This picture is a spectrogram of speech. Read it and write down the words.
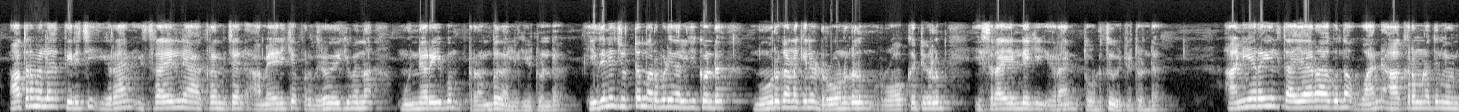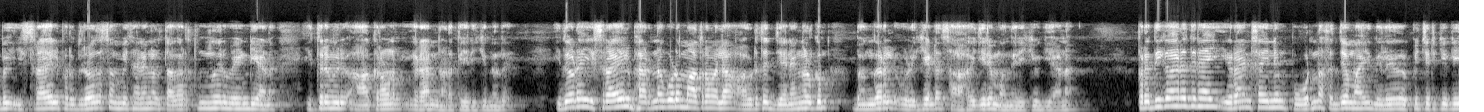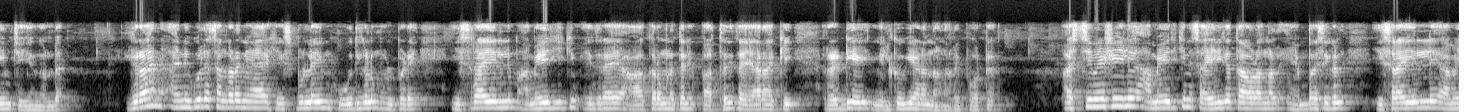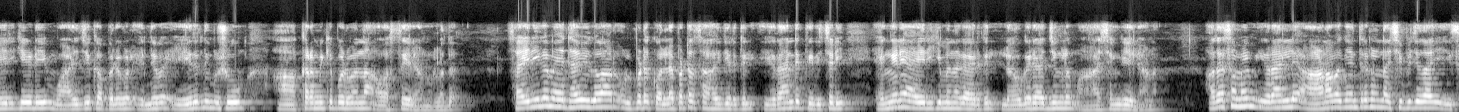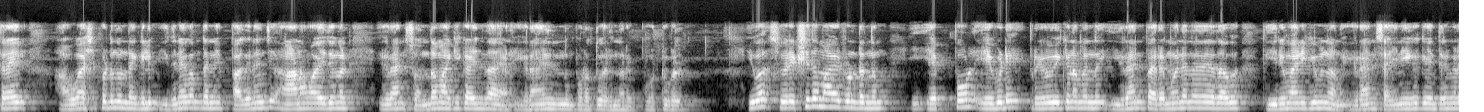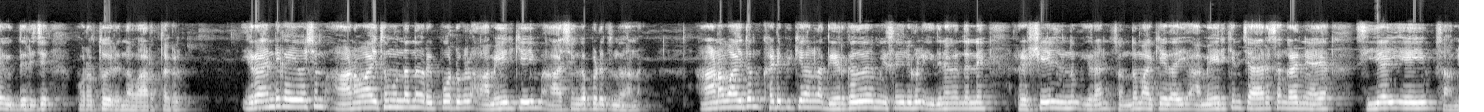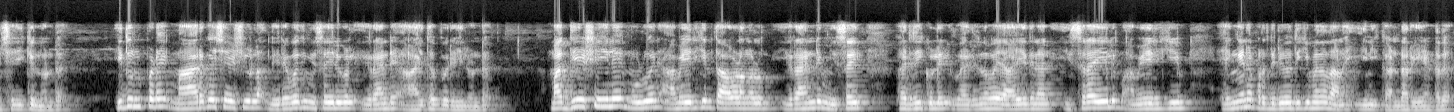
മാത്രമല്ല തിരിച്ച് ഇറാൻ ഇസ്രായേലിനെ ആക്രമിച്ചാൽ അമേരിക്ക പ്രതിരോധിക്കുമെന്ന മുന്നറിയിപ്പും ട്രംപ് നൽകിയിട്ടുണ്ട്. ഇതിന് ചുട്ട മറുപടി നൽകിക്കൊണ്ട് നൂറുകണക്കിന് ഡ്രോണുകളും റോക്കറ്റുകളും ഇസ്രായേലിലേക്ക് ഇറാൻ തൊടുത്തുവിട്ടിട്ടുണ്ട്. അണിയറയിൽ തയ്യാറാകുന്ന വൻ ആക്രമണത്തിന് മുൻപ് ഇസ്രായേൽ പ്രതിരോധ സംവിധാനങ്ങൾ തകർത്തുന്നതിനു വേണ്ടിയാണ് ഇത്തരമൊരു ആക്രമണം ഇറാൻ നടത്തിയിരിക്കുന്നത്. ഇതോടെ ഇസ്രായേൽ ഭരണകൂടം മാത്രമല്ല അവിടുത്തെ ജനങ്ങൾക്കും ബംഗറിൽ ഒളിക്കേണ്ട സാഹചര്യം വന്നിരിക്കുകയാണ്. പ്രതികാരത്തിനായി ഇറാൻ സൈന്യം പൂർണ സജ്ജമായി നിലയുറപ്പിച്ചിരിക്കുകയും ചെയ്യുന്നുണ്ട്. ഇറാൻ അനുകൂല സംഘടനയായ ഹിസ്ബുള്ളയും ഹൂതികളും ഉൾപ്പെടെ ഇസ്രായേലിനും അമേരിക്കയ്ക്കും എതിരായ ആക്രമണത്തിന് പദ്ധതി തയ്യാറാക്കി റെഡിയായി നിൽക്കുകയാണെന്നാണ് റിപ്പോർട്ട്. പശ്ചിമേഷ്യയിലെ അമേരിക്കൻ സൈനിക താവളങ്ങൾ എംബസികൾ ഇസ്രായേലിലെ അമേരിക്കയുടെയും വാണിജ്യ കപ്പലുകൾ എന്നിവ ഏത് നിമിഷവും ആക്രമിക്കപ്പെടുമെന്ന അവസ്ഥയിലാണുള്ളത്. സൈനിക മേധാവിമാർ ഉൾപ്പെടെ കൊല്ലപ്പെട്ട സാഹചര്യത്തിൽ ഇറാന്റെ തിരിച്ചടി എങ്ങനെയായിരിക്കുമെന്ന കാര്യത്തിൽ ലോകരാജ്യങ്ങളും ആശങ്കയിലാണ്. അതേസമയം ഇറാനിലെ ആണവ കേന്ദ്രങ്ങൾ നശിപ്പിച്ചതായി ഇസ്രായേൽ അവകാശപ്പെടുന്നുണ്ടെങ്കിലും ഇതിനകം തന്നെ പതിനഞ്ച് ആണവായുധങ്ങൾ ഇറാൻ സ്വന്തമാക്കി കഴിഞ്ഞതായാണ് ഇറാനിൽ നിന്നും പുറത്തുവരുന്ന റിപ്പോർട്ടുകൾ. ഇവ സുരക്ഷിതമായിട്ടുണ്ടെന്നും എപ്പോൾ എവിടെ പ്രയോഗിക്കണമെന്ന് ഇറാൻ പരമോന്നത നേതാവ് തീരുമാനിക്കുമെന്നാണ് ഇറാൻ സൈനിക കേന്ദ്രങ്ങളെ ഉദ്ധരിച്ച് പുറത്തുവരുന്ന വാർത്തകൾ. ഇറാന്റെ കൈവശം ആണവായുധമുണ്ടെന്ന റിപ്പോർട്ടുകൾ അമേരിക്കയും ആശങ്കപ്പെടുത്തുന്നതാണ്. ആണവായുധം ഘടിപ്പിക്കാനുള്ള ദീർഘദൂര മിസൈലുകൾ ഇതിനകം തന്നെ റഷ്യയിൽ നിന്നും ഇറാൻ സ്വന്തമാക്കിയതായി അമേരിക്കൻ ചാരസംഘടനയായ സി ഐ എയും സംശയിക്കുന്നുണ്ട്. ഇതുൾപ്പെടെ മാരകശേഷിയുള്ള നിരവധി മിസൈലുകൾ ഇറാന്റെ ആയുധപുരയിലുണ്ട് മധ്യേഷ്യയിലെ മുഴുവൻ അമേരിക്കൻ താവളങ്ങളും ഇറാന്റെ മിസൈൽ പരിധിക്കുള്ളിൽ വരുന്നവയായതിനാൽ ഇസ്രായേലും അമേരിക്കയും എങ്ങനെ പ്രതിരോധിക്കുമെന്നതാണ് ഇനി കണ്ടറിയേണ്ടത്.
